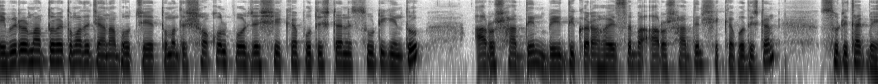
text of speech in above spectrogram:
এই ভিডিওর মাধ্যমে তোমাদের জানাব যে তোমাদের সকল পর্যায়ে শিক্ষা প্রতিষ্ঠানের ছুটি কিন্তু আরও সাত দিন বৃদ্ধি করা হয়েছে বা আরও সাত দিন শিক্ষা প্রতিষ্ঠান ছুটি থাকবে।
